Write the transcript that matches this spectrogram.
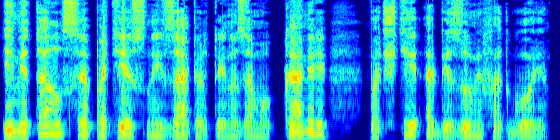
и метался по тесной, запертой на замок камере, почти обезумев от горя.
